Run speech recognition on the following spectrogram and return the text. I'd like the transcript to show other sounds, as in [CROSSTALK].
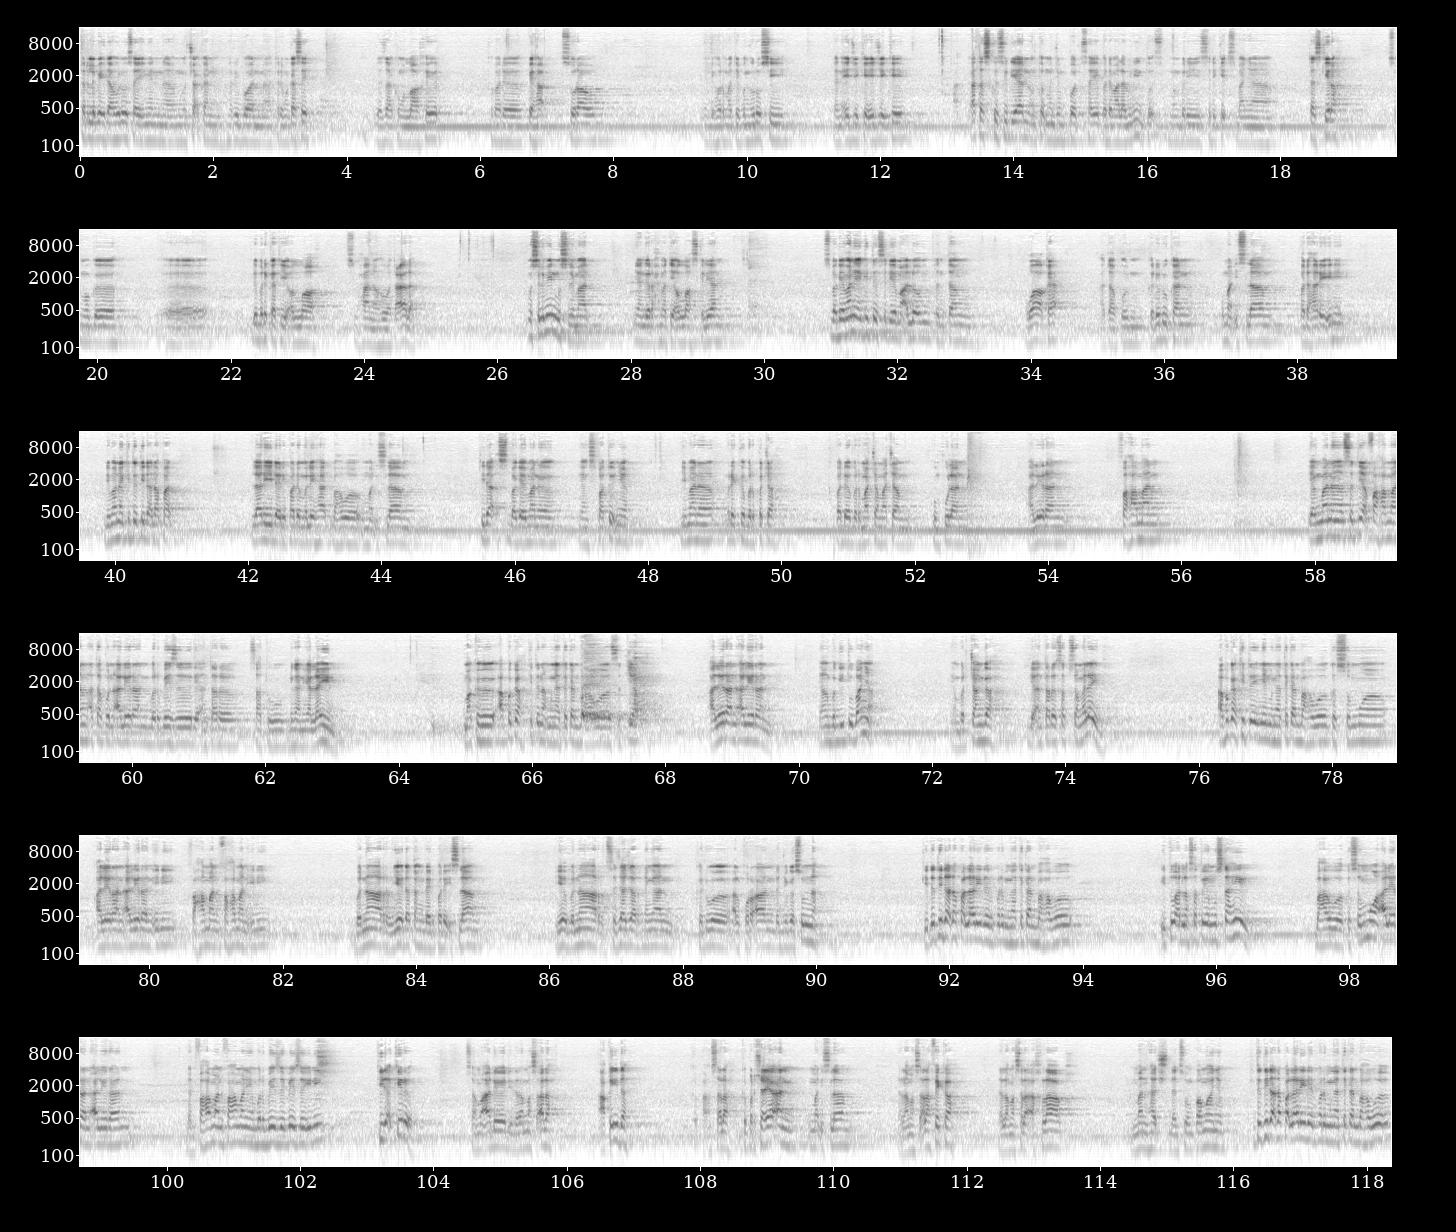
Terlebih dahulu saya ingin mengucapkan ribuan terima kasih. Jazakumullah khair kepada pihak surau yang dihormati pengurusi dan AJK-AJK atas kesudian untuk menjemput saya pada malam ini untuk memberi sedikit sebanyak tazkirah. Semoga uh, diberkati Allah Subhanahu wa taala. Muslimin muslimat yang dirahmati Allah sekalian sebagaimana yang kita sedia maklum tentang waqi' ataupun kedudukan umat Islam pada hari ini di mana kita tidak dapat lari daripada melihat bahawa umat Islam tidak sebagaimana yang sepatutnya di mana mereka berpecah kepada bermacam-macam kumpulan aliran fahaman yang mana setiap fahaman ataupun aliran berbeza di antara satu dengan yang lain. Maka apakah kita nak mengatakan bahawa setiap aliran-aliran yang begitu banyak yang bercanggah di antara satu sama lain apakah kita ingin mengatakan bahawa kesemua aliran-aliran ini fahaman-fahaman ini benar ia datang daripada Islam ia benar sejajar dengan kedua Al-Quran dan juga Sunnah. Kita tidak dapat lari daripada mengatakan bahawa itu adalah satu yang mustahil. Bahawa kesemua aliran-aliran dan fahaman-fahaman yang berbeza-beza ini tidak kira sama ada di dalam masalah akidah masalah kepercayaan umat Islam dalam masalah fiqah dalam masalah akhlak manhaj dan seumpamanya kita tidak dapat lari daripada mengatakan bahawa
